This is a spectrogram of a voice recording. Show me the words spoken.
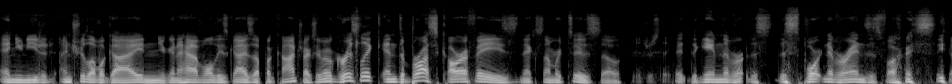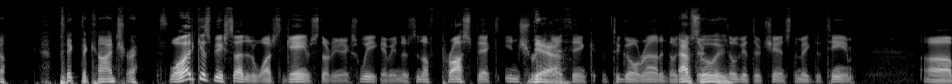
and you need an entry level guy, and you're going to have all these guys up on contracts. Remember, Grzelcyk and DeBrusk RFAs next summer too. So Interesting. it, the game never, this this sport never ends as far as you know, pick the contract. Well, that gets me excited to watch the game starting next week. I mean, there's enough prospect intrigue, Yeah. I think, to go around, and they'll Absolutely. get their, they'll get their chance to make the team. Uh,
